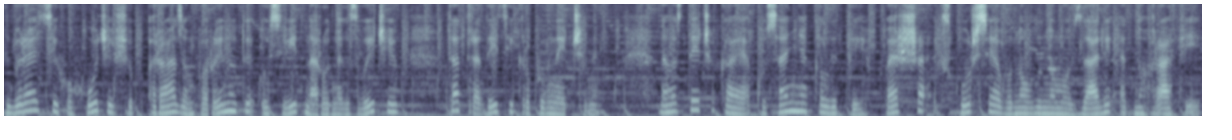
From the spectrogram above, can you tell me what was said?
збирають всіх охочих, щоб разом поринути у світ народних звичаїв та традицій Кропивниччини. На гостей чекає кусання калити, перша екскурсія в оновленому залі етнографії,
